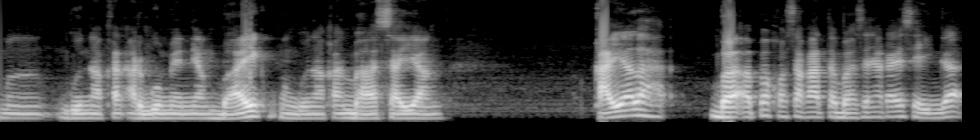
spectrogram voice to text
menggunakan argumen yang baik, menggunakan bahasa yang kaya lah, apa kosakata bahasanya kayak sehingga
